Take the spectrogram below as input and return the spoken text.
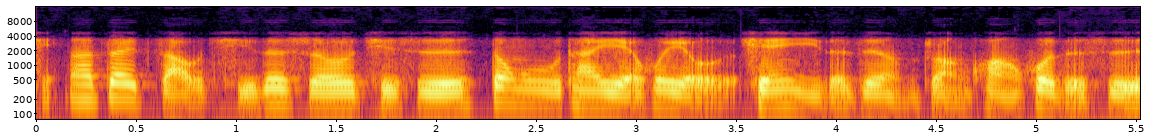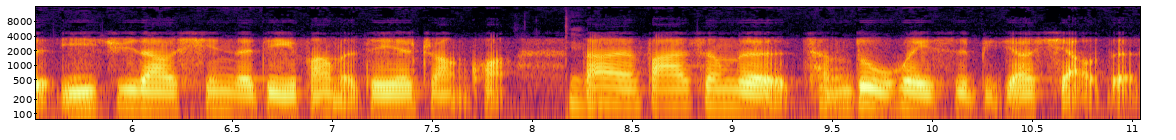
情？那在早期的时候，其实动物它也会有迁移的这种状况。或者是移居到新的地方的这些状况。当然发生的程度会是比较小的，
